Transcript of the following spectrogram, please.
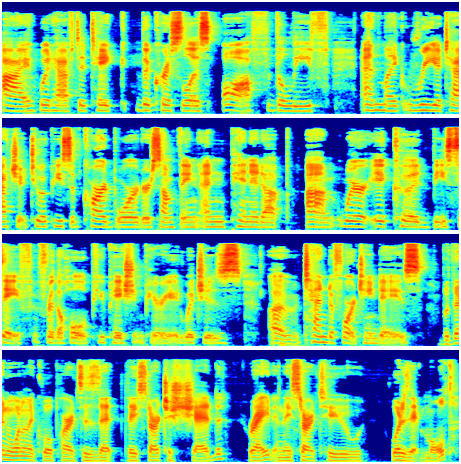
I would have to take the chrysalis off the leaf and like reattach it to a piece of cardboard or something and pin it up um, where it could be safe for the whole pupation period, which is uh, 10 to 14 days. But then one of the cool parts is that they start to shed, right? And they start to, what is it, molt?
